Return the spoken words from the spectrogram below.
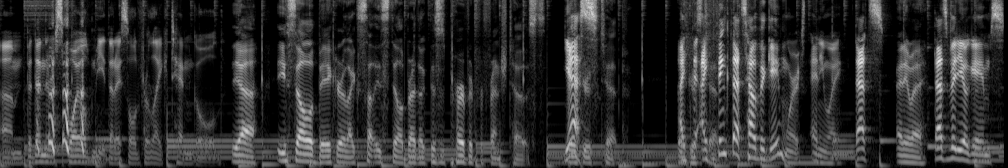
Um, but then there's spoiled meat that I sold for like ten gold. Yeah, you sell a baker like slightly stale bread. Like this is perfect for French toast. Yes. Baker's tip. I, th- I think that's how the game works. Anyway, that's Anyway, that's video games.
